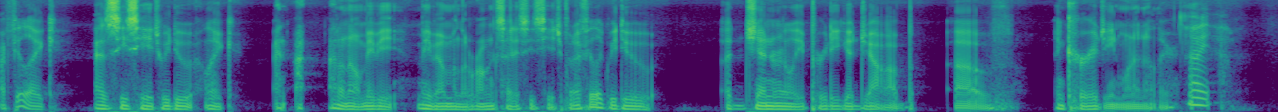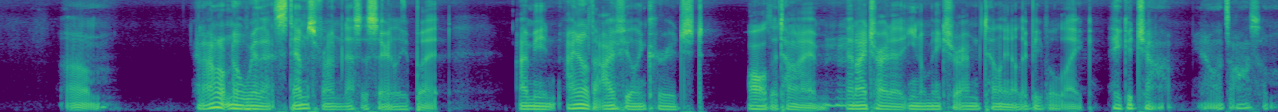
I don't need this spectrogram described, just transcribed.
i feel like as cch we do like and I, I don't know maybe maybe i'm on the wrong side of cch but i feel like we do a generally pretty good job of encouraging one another Oh yeah. um and i don't know where that stems from necessarily but i mean i know that i feel encouraged all the time Mhm. and i try to you know make sure i'm telling other people like hey good job you know that's awesome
